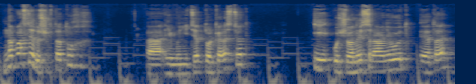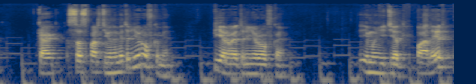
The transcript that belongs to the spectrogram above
На последующих татухах а, иммунитет только растет. И ученые сравнивают это как со спортивными тренировками. Первая тренировка. Иммунитет падает.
